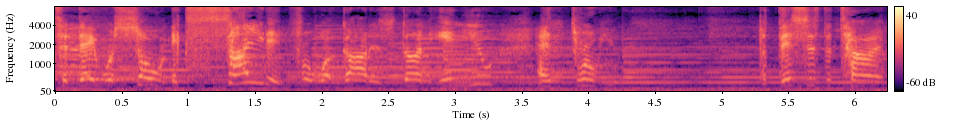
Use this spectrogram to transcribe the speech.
Today, we're so excited for what God has done in you and through you. But this is the time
